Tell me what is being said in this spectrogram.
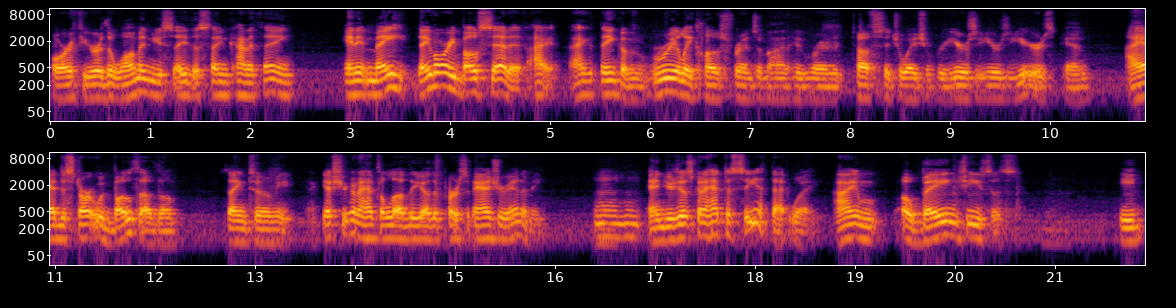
Or if you're the woman, you say the same kind of thing. And it may they've already both said it. I, I think of really close friends of mine who were in a tough situation for years and years and years. And I had to start with both of them saying to them, I guess you're gonna have to love the other person as your enemy. Hmm And you're just going to have to see it that way. I am obeying Jesus. He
